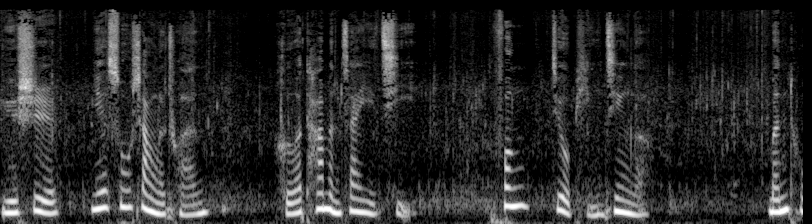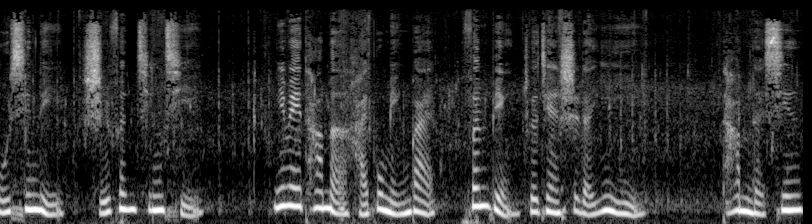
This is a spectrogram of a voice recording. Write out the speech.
于是耶稣上了船，和他们在一起，风就平静了。门徒心里十分惊奇，因为他们还不明白分饼这件事的意义，他们的心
